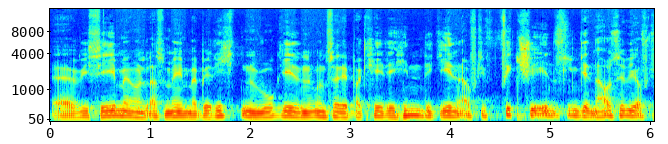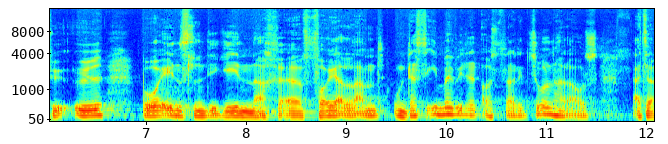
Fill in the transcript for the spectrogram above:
äh, wie sehen wir und lassen wir immer berichten, wo gehen unsere Pakete hin? Die gehen auf die Fidschi-Inseln genauso wie auf die Ölbohrinseln, die gehen nach äh, Feuerland und das immer wieder aus Tradition heraus. Also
